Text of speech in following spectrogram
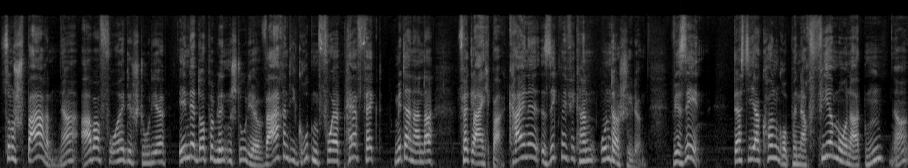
zum Sparen. Ja? Aber vorher die Studie. In der doppelblinden Studie waren die Gruppen vorher perfekt miteinander vergleichbar. Keine signifikanten Unterschiede. Wir sehen, dass die Jakon-Gruppe nach vier Monaten ja,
